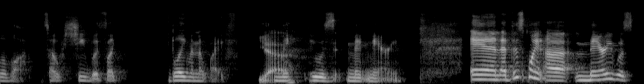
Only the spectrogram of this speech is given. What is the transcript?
blah, blah. So she was like blaming the wife yeah. Who was Mary. And at this point, uh, Mary was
